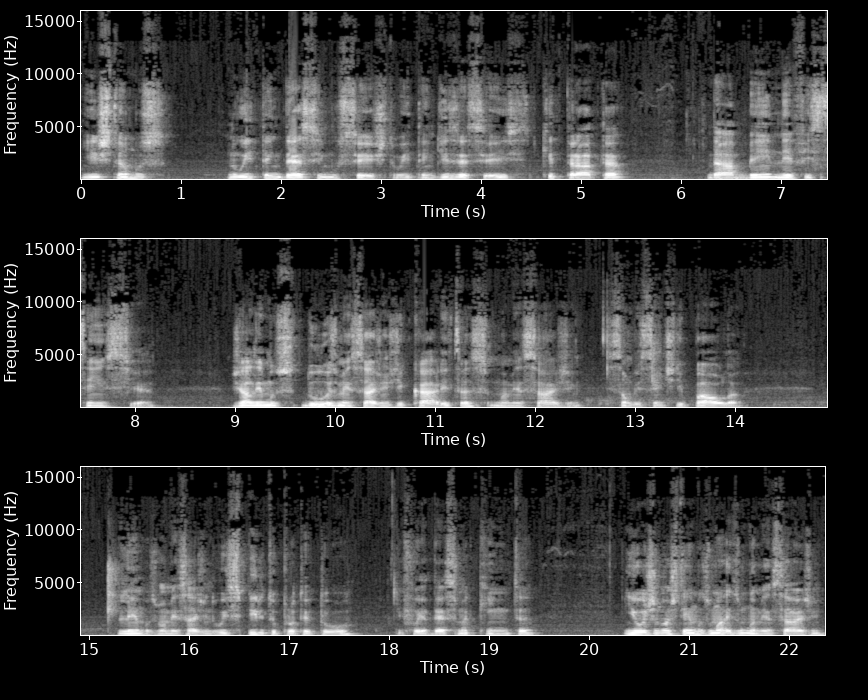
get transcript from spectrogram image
e estamos no item 16, item 16, que trata da beneficência. Já lemos duas mensagens de Caritas, uma mensagem de São Vicente de Paula, lemos uma mensagem do Espírito Protetor, que foi a 15 quinta, e hoje nós temos mais uma mensagem,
